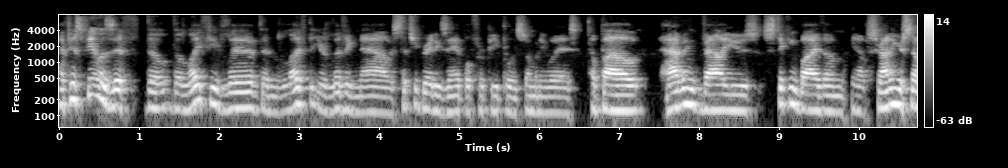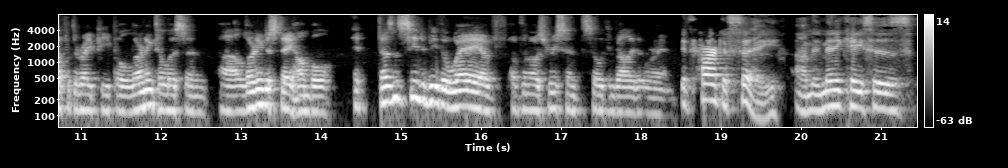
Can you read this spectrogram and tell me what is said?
I just feel as if the the life you've lived and the life that you're living now is such a great example for people in so many ways about having values, sticking by them, you know, surrounding yourself with the right people, learning to listen, uh, learning to stay humble. It doesn't seem to be the way of, of the most recent Silicon Valley that we're in. It's hard to say. Um, in many cases,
